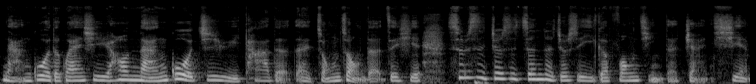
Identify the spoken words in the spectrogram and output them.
难过的关系，然后难过之余，他的呃种种的这些，是不是就是真的就是一个风景的展现？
